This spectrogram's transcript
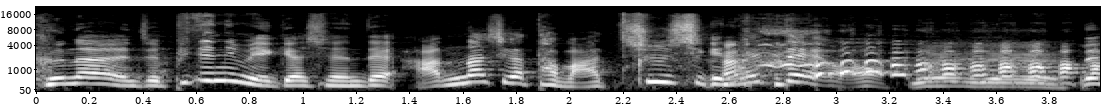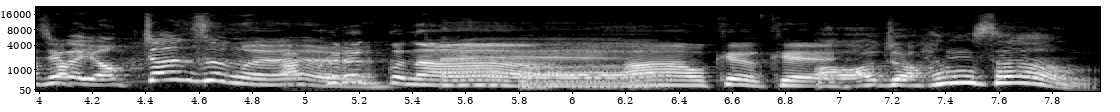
그날 이제 피디님이 얘기하시는데 안나 씨가 다 맞추시긴 했대요. 예, 예. 근데 제가 역전승을 아, 그랬구나. 네. 아, 오케이, 오케이. 아, 맞아 항상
